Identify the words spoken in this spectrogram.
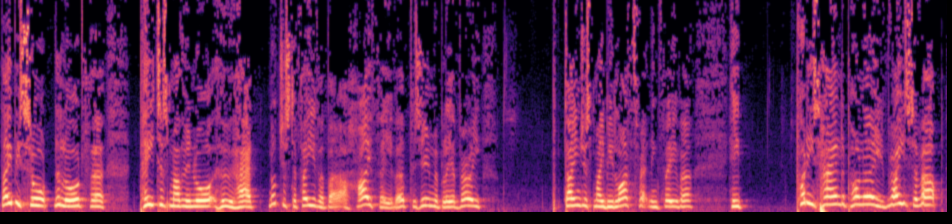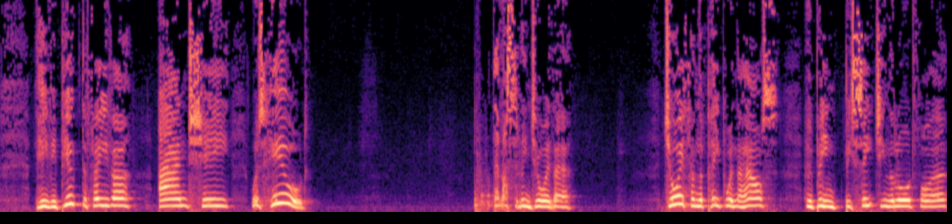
they besought the Lord for Peter's mother-in-law who had not just a fever, but a high fever, presumably a very dangerous, maybe life-threatening fever. He put his hand upon her, he raised her up, he rebuked the fever and she was healed. There must have been joy there. Joy from the people in the house who'd been beseeching the Lord for her.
